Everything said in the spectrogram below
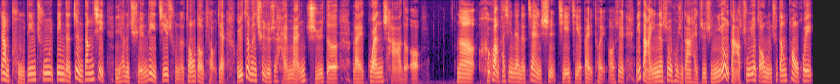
让普丁出兵的正当性以及他的权力基础呢遭到挑战？我觉得这份确实是还蛮值得来观察的哦。那何况他现在的战事节节败退哦，所以你打赢的时候，或许大家还支持；你又打输，要找我们去当炮灰，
